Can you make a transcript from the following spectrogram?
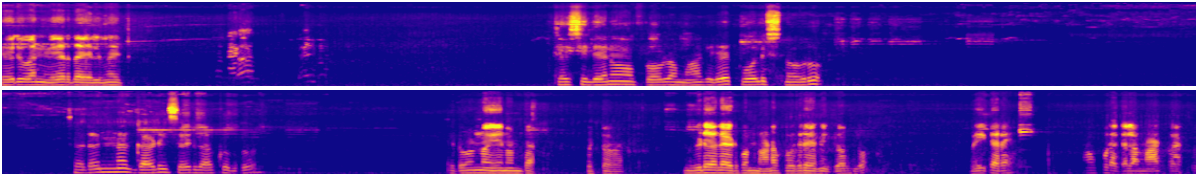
every one wear the helmet ಏನೋ ಪ್ರಾಬ್ಲಮ್ ಆಗಿದೆ. ಪೊಲೀಸ್ನವರು ಆಗಿ ಗಾಡಿ ಸೈಡ್ಗೆ ಹಾಕಿದ್ರು. ಇರೋಣ ಏನಂತ ಬಟ್ ವಿಡಿಯೋ ಎಲ್ಲ ಇಟ್ಕೊಂಡು ಮಾಡಕ್ ಹೋದ್ರೆ ನಿಜವಾಗ್ಲು ಬೈತಾರೆ. ನಾವು ಕೂಡ ಅದೆಲ್ಲ ಮಾಡ್ಬೇಕು.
